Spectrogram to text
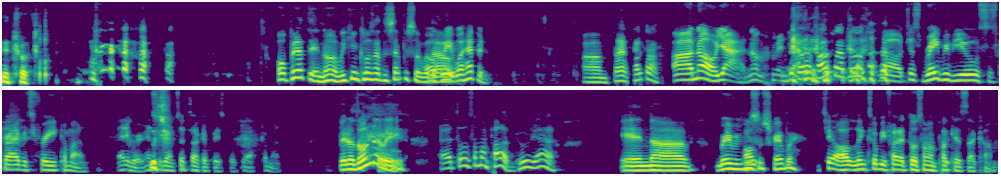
Intro. Oh, espérate. No, we can close out this episode without. Oh, wait, what happened? Um, falta. Uh, no, yeah, no, man, Todavía yeah. falta, no, just rate, review, subscribe. It's free. Come on. Anywhere. Instagram, TikTok, and Facebook. Yeah, come on. pero ¿dónde, güey? Uh, throw some on pod, dude. Yeah. En uh, rate, review, All- subscribe, where? See, all links will be found at todosamonpodcast.com.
